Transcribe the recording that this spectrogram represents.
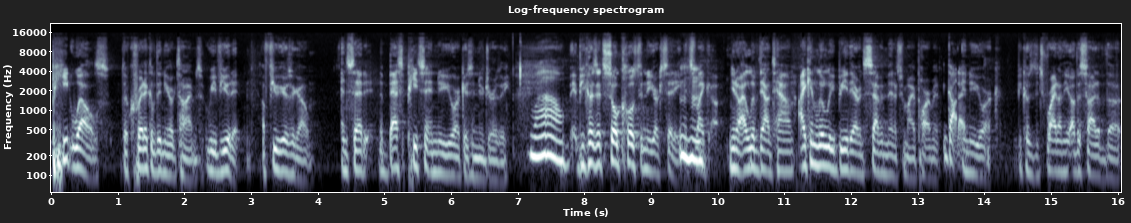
Pete Wells, the critic of the New York Times, reviewed it a few years ago and said the best pizza in New York is in New Jersey Wow. because it's so close to New York City. It's Mhm. like you know, I live downtown. I can literally be there in seven minutes from my apartment. Got it. in New York because it's right on the other side of the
